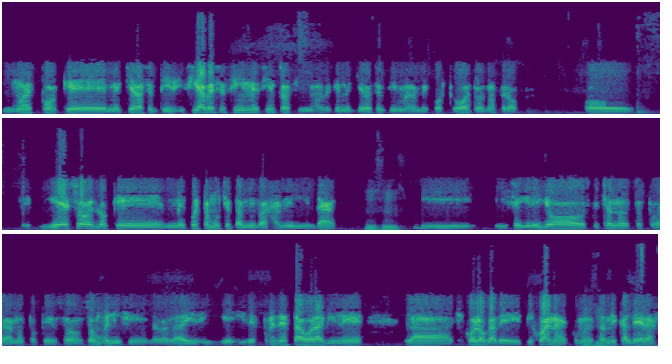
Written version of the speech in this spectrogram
y no es porque me quiera sentir, y sí, a veces sí me siento así, ¿no? De que me quiero sentir más mejor que otros, ¿no? Pero, o, y eso es lo que me cuesta mucho también bajar mi humildad y, y seguiré yo escuchando estos programas porque son, son buenísimos, la verdad. Y, y, y después de esta hora viene la psicóloga de Tijuana, como Ujú. Sandy Caldera.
